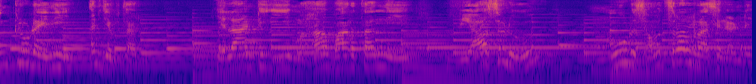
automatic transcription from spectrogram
ఇంక్లూడ్ అయినాయి అని చెబుతారు. ఇలాంటి ఈ మహాభారతాన్ని వ్యాసుడు మూడు సంవత్సరాలు రాశాడండి.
